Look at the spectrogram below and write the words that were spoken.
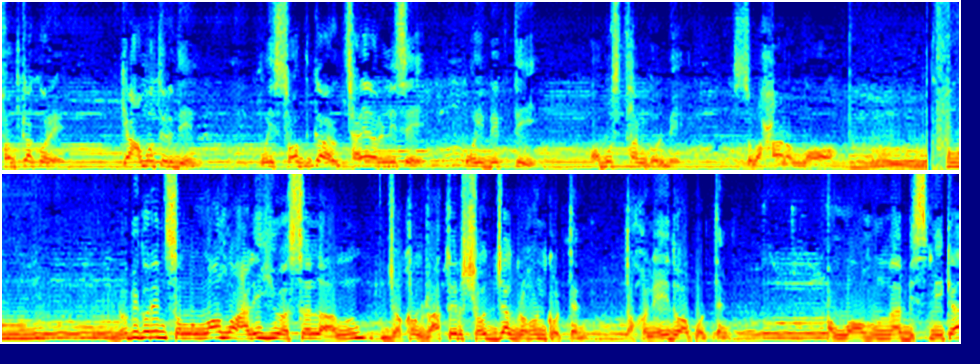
সদকা করে, কেয়ামতের দিন ওই সদকার ছায়ার নিচে ওই ব্যক্তি অবস্থান করবে। নবী করিম সাল্লাহ আলিহি আসাল্লাম যখন রাতের শয্যা গ্রহণ করতেন, তখন এই দোয়া পড়তেন। আল্লাহুম্মা বিসমিকা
